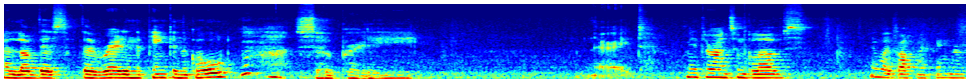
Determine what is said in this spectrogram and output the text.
I love this, the red and the pink and the gold. so pretty. All right, let me throw on some gloves. and wipe off my fingers.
